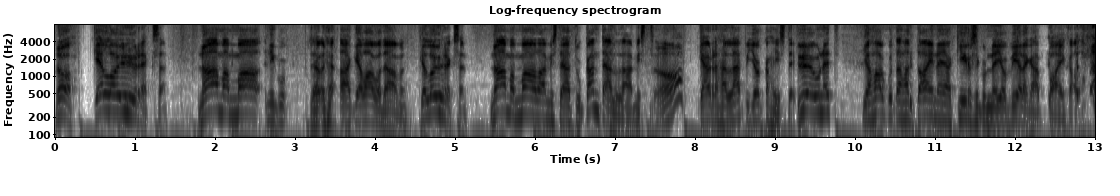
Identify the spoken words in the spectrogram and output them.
No, kello yhdeksän. Naaman maa... Niinku, se on äkkiä lauantai aamulla. Kello yhdeksän. Naaman maalaamista ja tukan tälläämistä. No, Käyrähän läpi jokahiste yöunet ja haukutahan Taina ja Kirsi, kun ne ei ole vieläkään paikalla.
